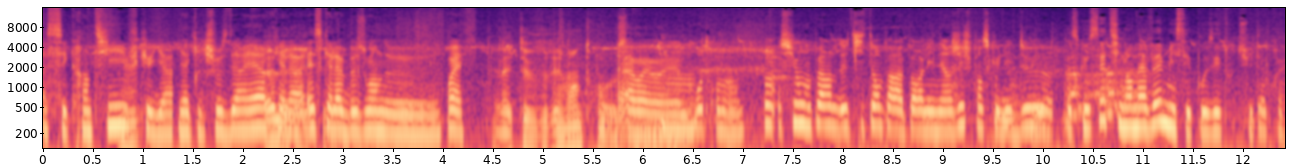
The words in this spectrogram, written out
assez craintive, Mhm. qu'il y a, il y a quelque chose derrière. Est-ce été- qu'elle a besoin de. Ouais, Elle a été vraiment trop. ah ouais, ouais, gros trauma. hein. Si on parle de Titan par rapport à l'énergie, je pense que les deux. Parce que 7, il en avait, mais il s'est posé tout de suite après.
